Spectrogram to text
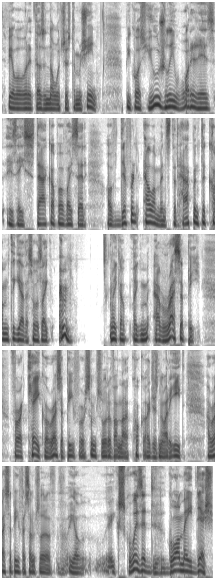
feel well when it doesn't know it's just a machine? Because usually what it is is a stack up of i said of different elements that happen to come together. So it's like like a like a recipe for a cake or recipe for some sort of I'm not a cook I just know how to eat a recipe for some sort of you know exquisite gourmet dish.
